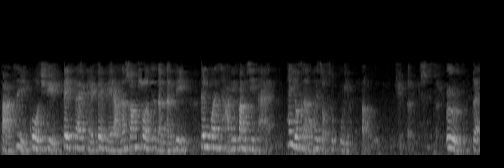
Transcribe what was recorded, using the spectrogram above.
把自己过去被栽培、被培养那双硕士的能力跟观察力放进来，他有可能会走出不一样的道路。觉得也是这样。嗯，对，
